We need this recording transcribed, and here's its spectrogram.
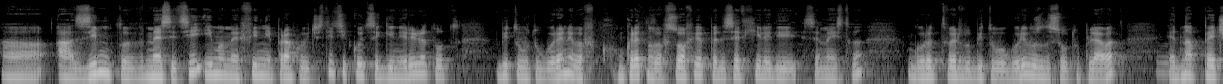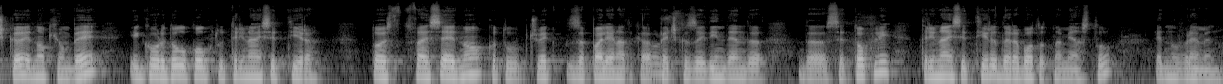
А зимните месеци имаме финни прахови частици, които се генерират от битовото горене, в, конкретно в София 50 000 семейства горят твърдо битово гориво, за да се отопляват. Една печка, едно кюмбе и горе-долу колкото 13 тира. Тоест, това е все едно, като човек запали една такава печка за един ден да, да се топли, 13 тира да работят на място едновременно.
